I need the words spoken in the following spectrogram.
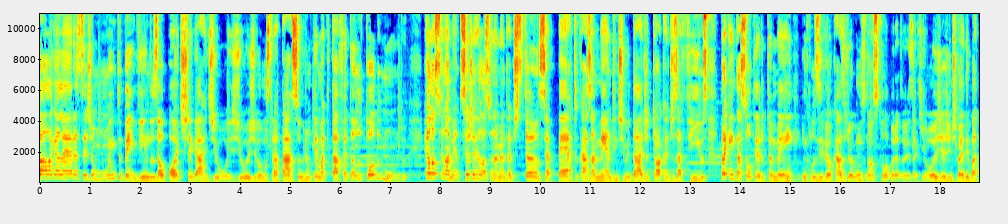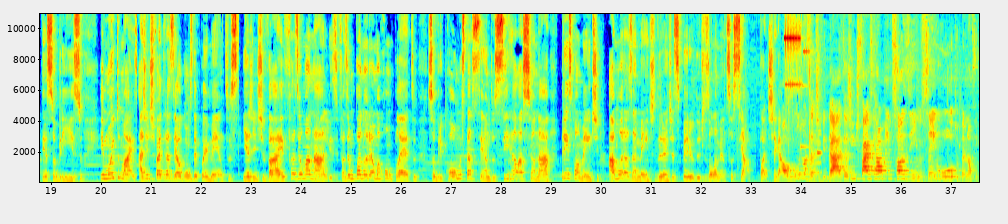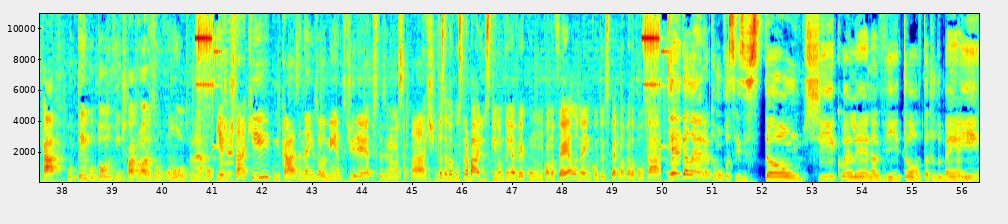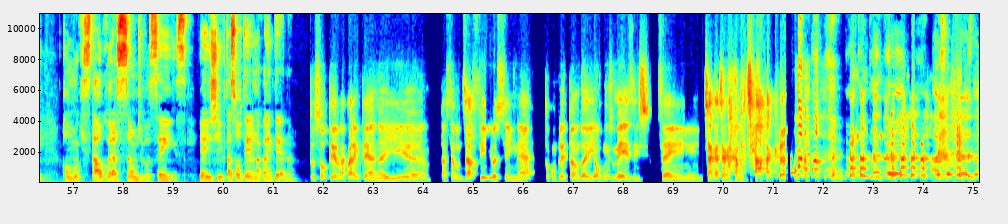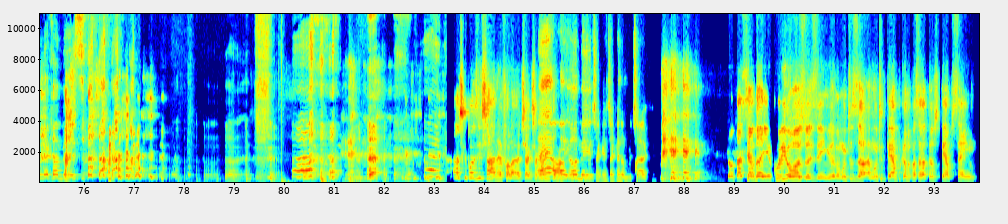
Fala galera, sejam muito bem-vindos ao Pode Chegar de hoje. Hoje vamos tratar sobre um tema que está afetando todo mundo Relacionamento, seja relacionamento à distância, perto, casamento, intimidade, troca, desafios. Para quem tá solteiro também, inclusive é o caso de alguns dos nossos colaboradores aqui hoje, a gente vai debater sobre isso e muito mais. A gente vai trazer alguns depoimentos e a gente vai fazer uma análise, fazer um panorama completo sobre como está sendo se relacionar, principalmente amorosamente, durante esse período de isolamento social. Pode chegar. Algumas atividades a gente faz realmente sozinho, sem o outro, para não ficar o tempo todo, 24 horas, um com o outro, né, amor? E a gente tá aqui em casa, né, em isolamento direto, fazendo a nossa parte. Fazendo alguns trabalhos que não tem a ver com, com a novela, né, enquanto eu espero a novela voltar. E aí, galera, como vocês estão? Chico, Helena, Vitor, tá tudo bem aí? Como que está o coração de vocês? E aí, Chico, tá solteiro na quarentena? Tô solteiro na quarentena e eh, tá sendo um desafio, assim, né? Tô completando aí alguns meses sem tchaca tchaca tchaca. Completei as novas na minha cabeça. Acho que pode deixar, né? Falar tchaca tchaca. É, ó, eu amei o tchaca tchaca na buchaca. Então tá sendo aí curioso, assim, há, muitos, há muito tempo que eu não passava tanto tempo sem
